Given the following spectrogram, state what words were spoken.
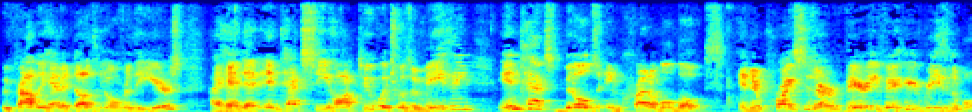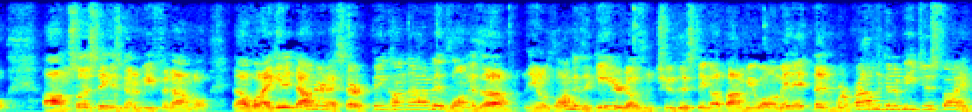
We've probably had a dozen over the years. I had that Intex Seahawk 2, which was amazing. Intex builds incredible boats, and their prices are very, very reasonable. Um, so this thing is going to be phenomenal. Now, when I get it down there and I start pig hunting out of it, as long as uh, you know, as long as the gator doesn't chew this thing up on me while I'm in it, then we're probably going to be just fine.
